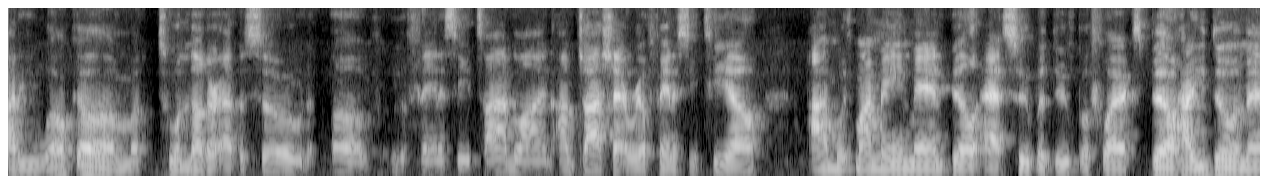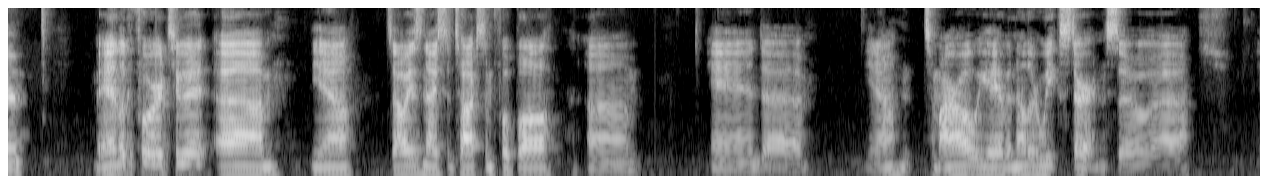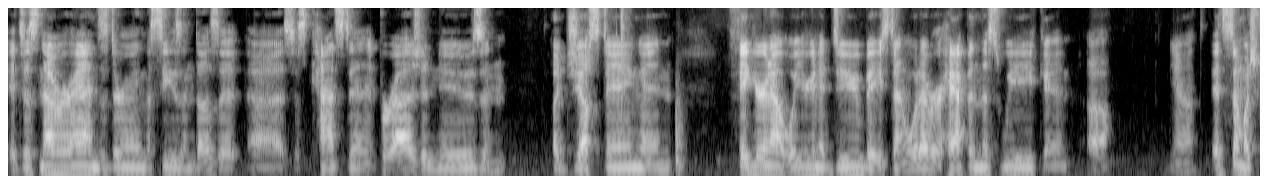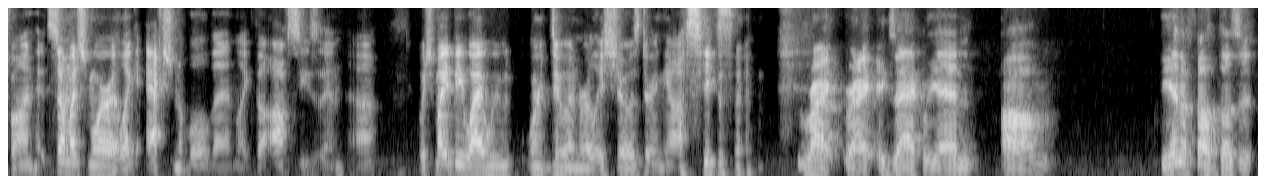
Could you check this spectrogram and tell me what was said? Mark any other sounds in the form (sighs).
Everybody, welcome to another episode of the Fantasy Timeline. I'm Josh at Real Fantasy TL. I'm with my main man Bill at Super Duper Flex. Bill, how you doing, man? Man, looking forward to it. Um, you know, it's always nice to talk some football. Um, and uh, you know, tomorrow we have another week starting, so uh, it just never ends during the season, does it? Uh, it's just constant barrage of news and adjusting and figuring out what you're gonna do based on whatever happened this week, and uh, you know, it's so much fun. It's so much more like actionable than like the off season, uh, which might be why we weren't doing really shows during the (laughs) off season. right, right, exactly, and um, the NFL does it.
